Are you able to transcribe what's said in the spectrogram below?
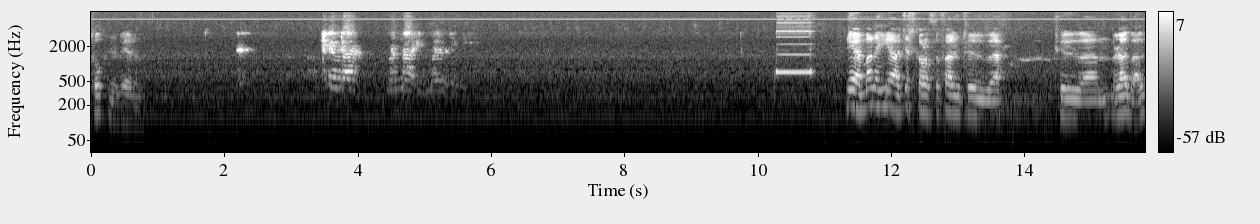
talking about him. Kia ora, mana i mana. Yeah, money. Yeah, I just got off the phone to uh, to um, Lobo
